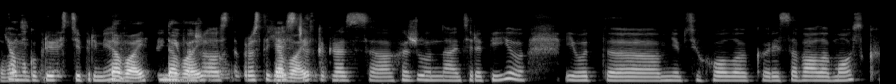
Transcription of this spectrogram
а, Я Давайте. могу привести пример. Давай, Извини, давай, пожалуйста. Просто я сейчас давай. как раз а, хожу на терапию, и вот а, мне психолог рисовала мозг,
